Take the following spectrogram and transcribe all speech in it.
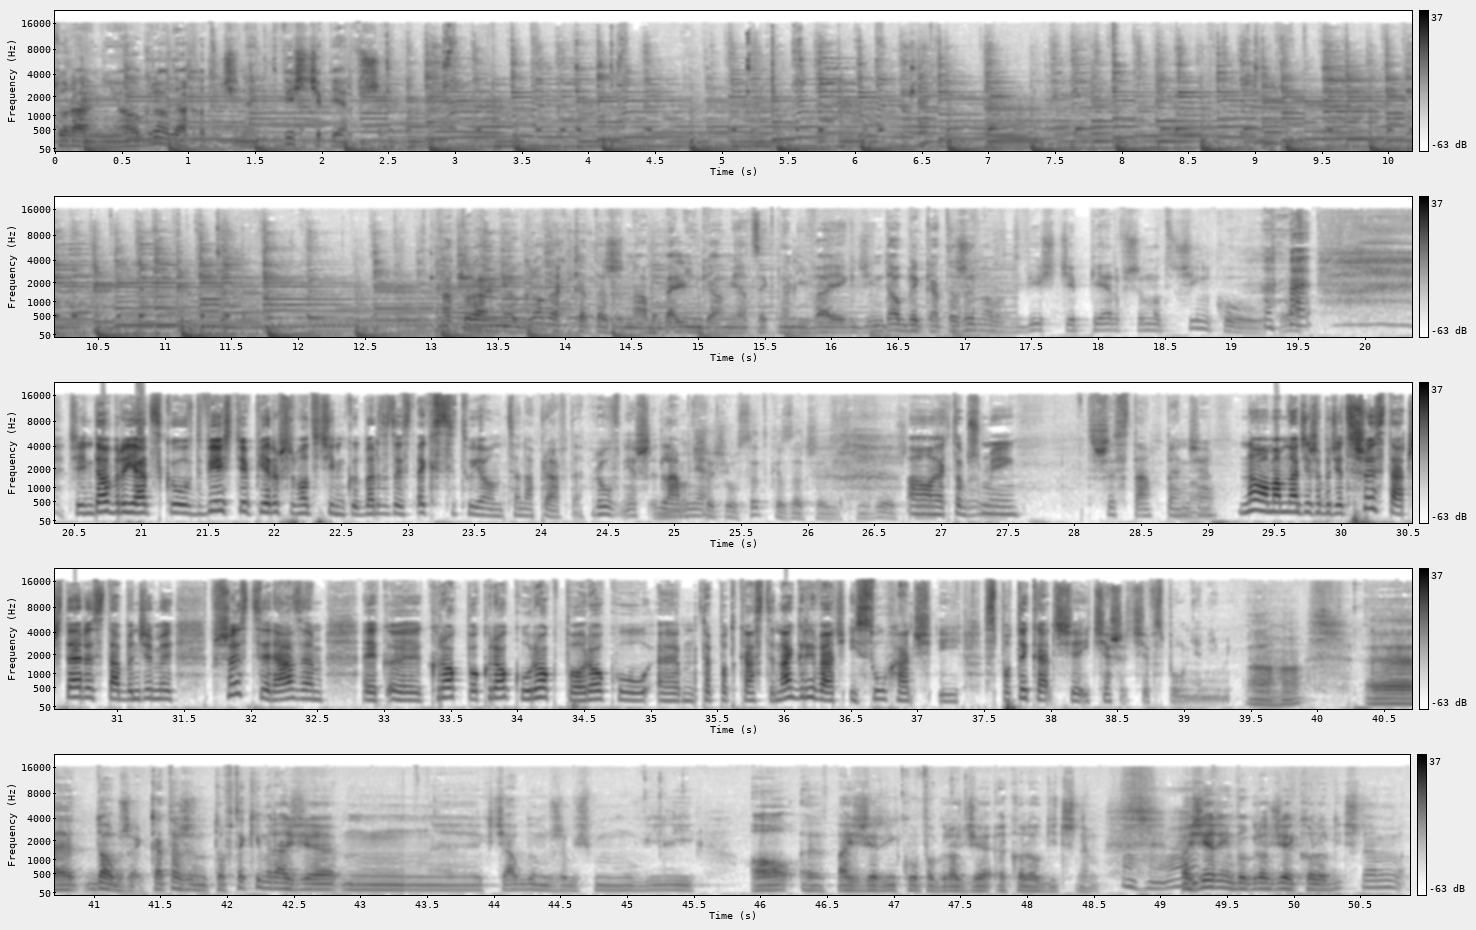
Naturalnie o ogrodach, odcinek 201. Naturalnie o ogrodach Katarzyna Bellingham, Jacek Naliwajek. Dzień dobry Katarzyno w 201 odcinku. Dzień dobry Jacku, w 201 odcinku. Bardzo to jest ekscytujące, naprawdę, również no, dla mnie. Trzecią setkę zaczęliśmy, wiesz. O, jak to brzmi. 300 będzie. No. no. mam nadzieję, że będzie 300, 400. Będziemy wszyscy razem, e, e, krok po kroku, rok po roku te podcasty nagrywać i słuchać i spotykać się i cieszyć się wspólnie nimi. Aha. E, dobrze, Katarzyno, to w takim razie mm, chciałbym, żebyśmy mówili o e, październiku w ogrodzie ekologicznym. Mhm. Październik w ogrodzie ekologicznym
